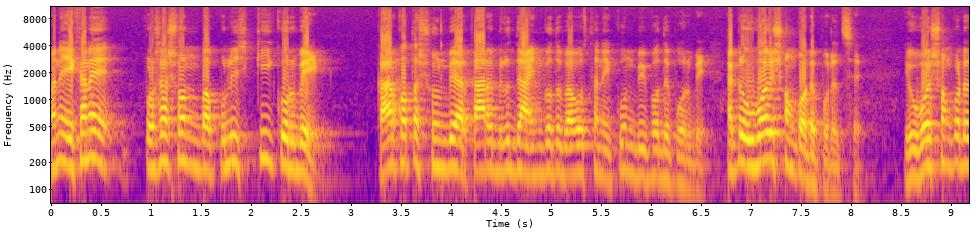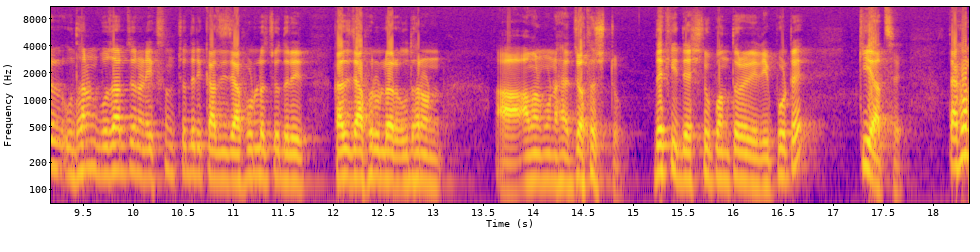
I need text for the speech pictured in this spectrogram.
মানে এখানে প্রশাসন বা পুলিশ কি করবে? কার কথা শুনবে আর কার বিরুদ্ধে আইনগত ব্যবস্থা নেই কোন বিপদে পড়বে? একটা উভয় সংকটে পড়েছে। এই উভয় সংকটের উদাহরণ বোঝার জন্য নিক্সন চৌধুরী, কাজী জাফরুল্লাহ চৌধুরীর, কাজী জাফরুল্লাহর উদাহরণ আমার মনে হয় যথেষ্ট। দেখি দেশ রূপান্তরের এই রিপোর্টে কি আছে। এখন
